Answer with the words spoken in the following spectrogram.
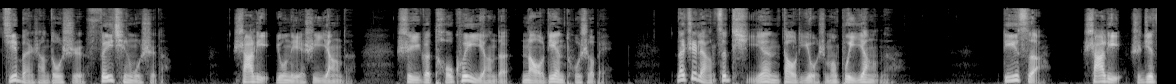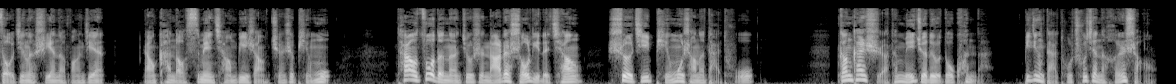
基本上都是非侵入式的。沙利用的也是一样的，是一个头盔一样的脑电图设备。那这两次体验到底有什么不一样呢？第一次啊，沙利直接走进了实验的房间，然后看到四面墙壁上全是屏幕，他要做的呢就是拿着手里的枪射击屏幕上的歹徒。刚开始啊，他没觉得有多困难，毕竟歹徒出现的很少，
